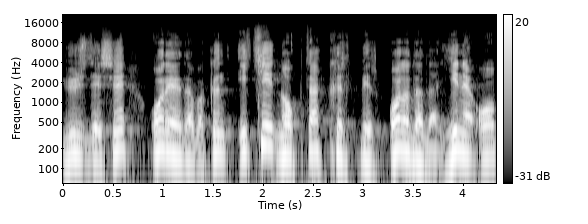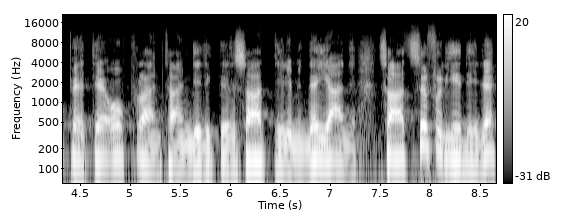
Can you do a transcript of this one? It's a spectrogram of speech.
yüzdesi oraya da bakın 2.41. Orada da yine OPT off prime time dedikleri saat diliminde yani saat 07 ile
